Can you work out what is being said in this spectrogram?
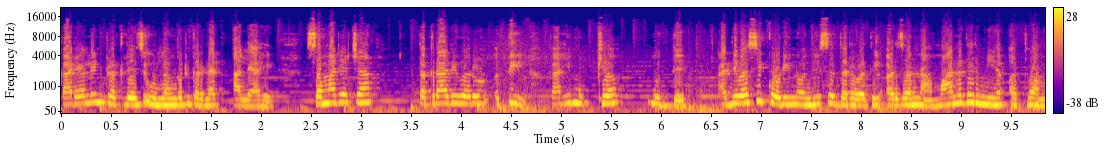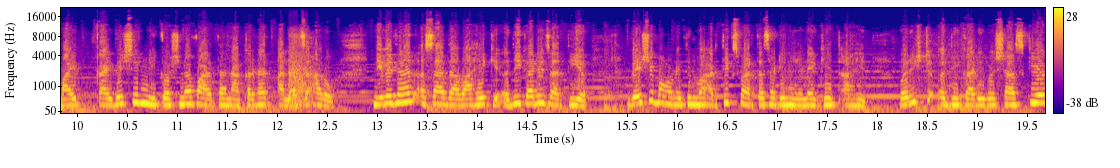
कार्यालयीन प्रक्रियेचे उल्लंघन करण्यात आले आहे. समाजाच्या तक्रारीवरून काही मुख्य मुद्दे. आदिवासी कोडी नोंदी संदर्भातील अर्जांना मानधर्मीय अथवा माय- कायदेशीर निकष न पाळता नाकारण्यात आल्याचा आरोप. निवेदनात असा दावा आहे की अधिकारी जातीय द्वेषभावनेतून व आर्थिक स्वार्थासाठी निर्णय घेत आहेत. वरिष्ठ अधिकारी व शासकीय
